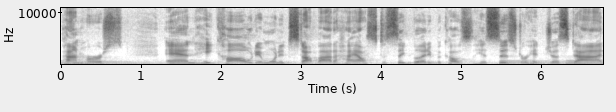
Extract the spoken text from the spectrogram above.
Pinehurst, and he called and wanted to stop by the house to see Buddy because his sister had just died.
